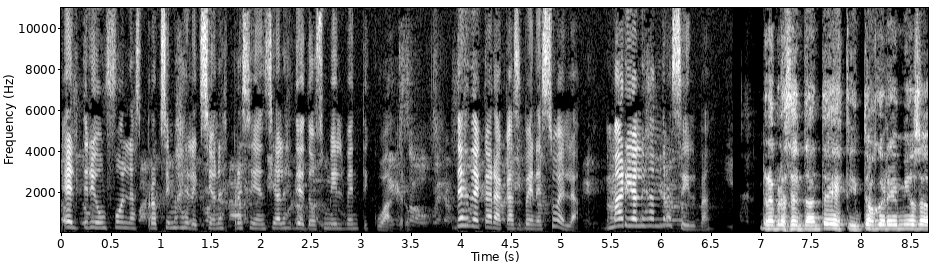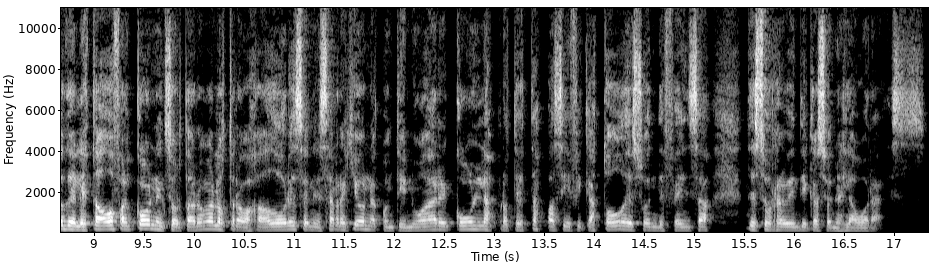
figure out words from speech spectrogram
el triunfo en las próximas elecciones presidenciales de 2024. Desde Caracas, Venezuela, María Alejandra Silva. Representantes de distintos gremios del Estado Falcón exhortaron a los trabajadores en esa región a continuar con las protestas pacíficas, todo eso en defensa de sus reivindicaciones laborales.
